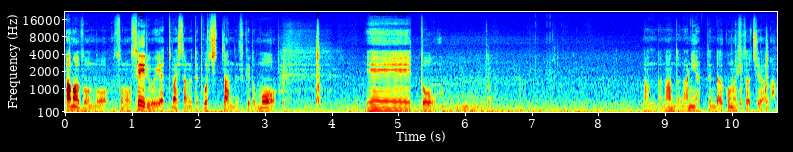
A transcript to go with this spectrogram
アマゾンのそのセールをやってましたのでポチったんですけどもえー、となんだなんだ何やってんだこの人たちは。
